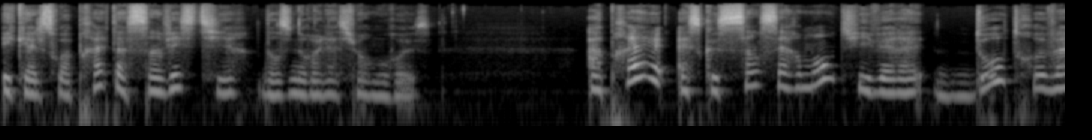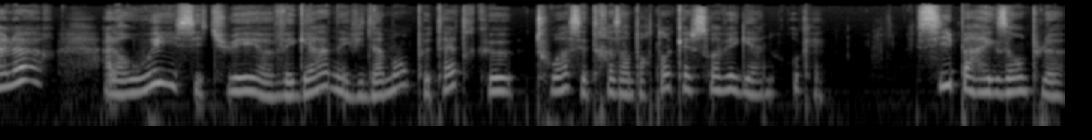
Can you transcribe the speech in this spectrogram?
et qu'elle soit prête à s'investir dans une relation amoureuse. Après, est-ce que sincèrement tu y verrais d'autres valeurs? Alors oui, si tu es euh, végane, évidemment, peut-être que toi, c'est très important qu'elle soit végane. Ok. Si par exemple,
